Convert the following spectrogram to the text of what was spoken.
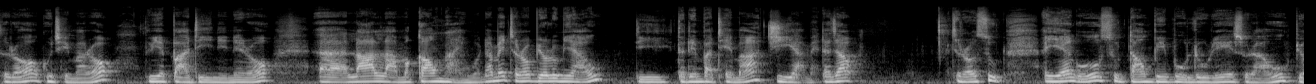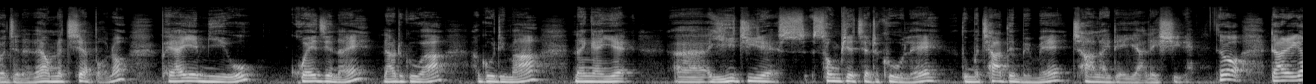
ဆိုတော့အခုချိန်မှာတော့သူရဲ့ပါတီအနေနဲ့တော့အာလားလာမကောင်းနိုင်ဘူးဒါပေမဲ့ကျွန်တော်ပြောလို့မရဘူးဒီသတင်းပတ်ထဲမှာကြည်ရမယ်ဒါကြောင့်ကျွန်တော်ဆုအရန်ကိုဆုတောင်းပေးဖို့လိုတယ်ဆိုတာကိုပြောချင်တယ်ဒါကြောင့်နှစ်ချက်ပေါ့နော်ဖခင်ရဲ့မြေကို ခွဲခြင်းတယ်နောက်တစ်ခုကအခုဒီမှာနိုင်ငံရဲ့အာအရေးကြီးတဲ့ဆုံးဖြတ်ချက်တစ်ခုကိုလည်းသူမချသင့်ပေမဲ့ချလိုက်တဲ့အရာလေးရှိတယ်ဆိုတော့ဒါတွေက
